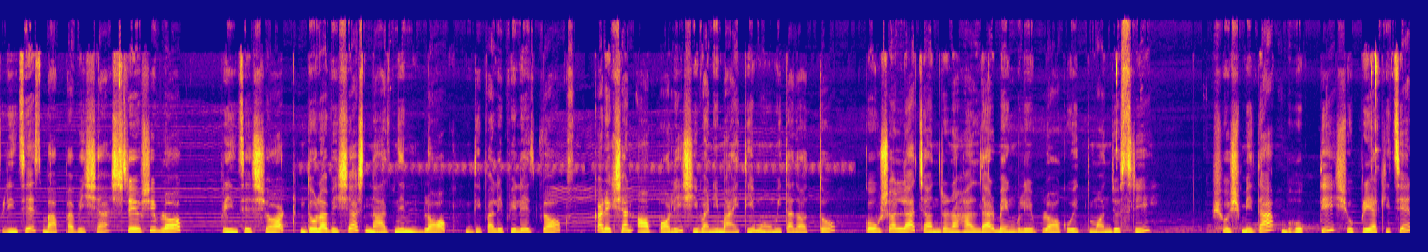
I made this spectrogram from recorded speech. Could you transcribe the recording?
princess, Bappa Biswas, Shreyasi vlog, princess short Dola Biswas, Nazneen vlog, Dipali village blogs correction of Poli, Shivani Maiti, Moumita Dutta, Kaushalya, Chandrana Haldar, Bengali blog with Manjashree, Susmita, Bhakti, Supriya kitchen,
